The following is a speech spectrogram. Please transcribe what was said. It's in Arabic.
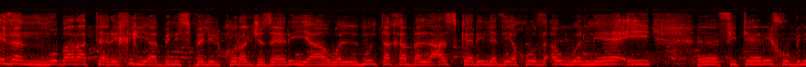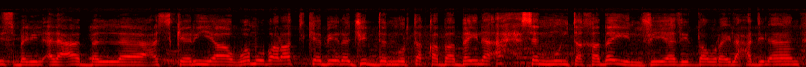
إذا مباراة تاريخية بالنسبة للكرة الجزائرية والمنتخب العسكري الذي يخوض أول نهائي آه، في تاريخه بالنسبة للألعاب العسكرية. ومباراة كبيرة جدا مرتقبة بين أحسن منتخبين في هذه الدورة إلى حد الآن.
